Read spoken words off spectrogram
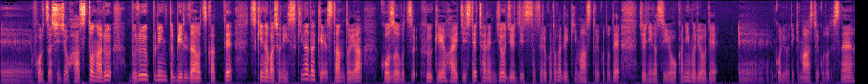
えー、フォルツァ史上初となるブループリントビルダーを使って好きな場所に好きなだけスタンドや構造物、風景を配置してチャレンジを充実させることができますということで、12月8日に無料で、えー、ご利用できますということですね。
